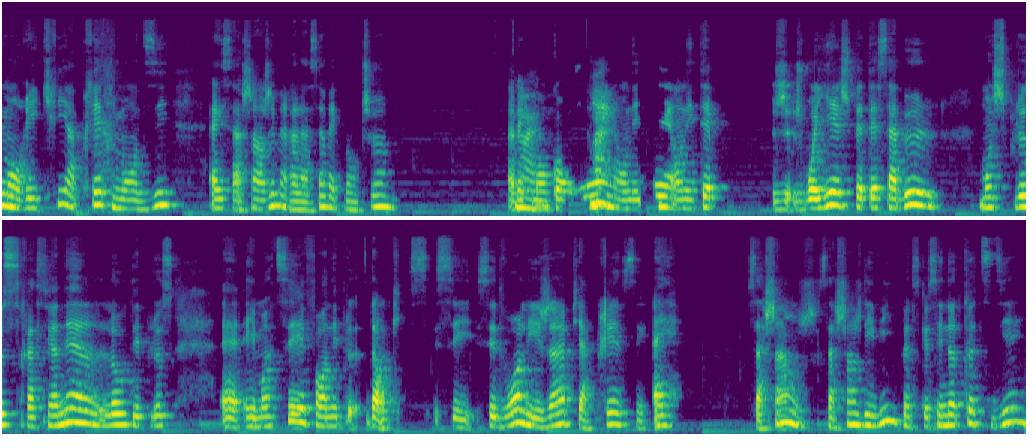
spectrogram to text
m'ont réécrit après puis m'ont dit hey, ça a changé ma relation avec mon chum, avec mon conjoint. On était, on était je, voyais, je pétais sa bulle. Moi, je suis plus rationnelle, l'autre est plus euh, émotif. On est plus... Donc, c'est, de voir les gens, puis après, c'est hey, ça change, ça change des vies parce que c'est notre quotidien.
